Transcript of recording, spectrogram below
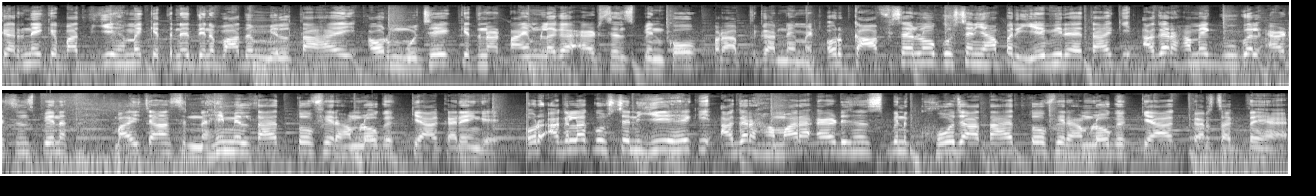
करने के बाद ये हमें कितने दिन बाद मिलता है और मुझे कितना टाइम लगा एडसेंस पिन को प्राप्त करने में? और काफ़ी सारे लोगों क्वेश्चन यहाँ पर ये भी रहता है कि अगर हमें Google AdSense pin by chance नहीं मिलता है तो फिर हम लोग क्या करेंगे? और अगला क्वेश्चन ये है कि अगर हमारा एडसेंस पिन खो जाता है तो फिर हम लोग क्या कर सकते हैं?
